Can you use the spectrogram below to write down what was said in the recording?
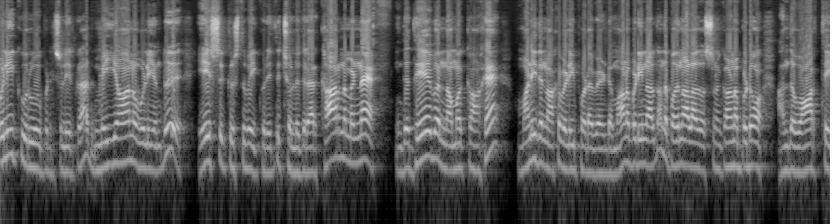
ஒளிக்கு உருவகப்படுத்தி சொல்லியிருக்கிறார். அது மெய்யான ஒளி என்று இயேசு கிறிஸ்துவை குறித்து சொல்லுகிறார். காரணம் என்ன? இந்த தேவன் நமக்காக மனிதனாக வெளிப்பட வேண்டும். ஆனபடினால் தான் அந்த பதினாலாவது வசனம் காணப்படும். அந்த வார்த்தை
